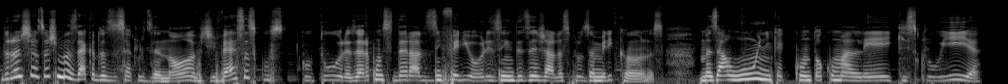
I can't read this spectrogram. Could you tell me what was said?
Durante as últimas décadas do século XIX, diversas culturas eram consideradas inferiores e indesejadas pelos americanos, mas a única que contou com uma lei que excluía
